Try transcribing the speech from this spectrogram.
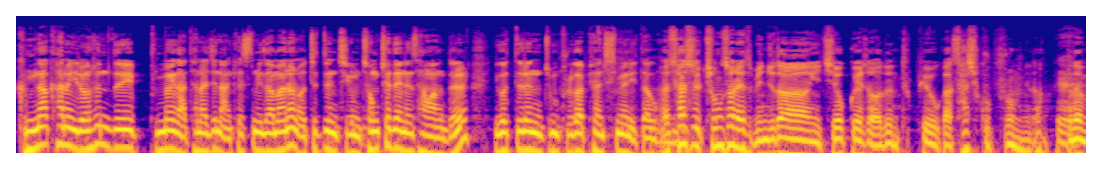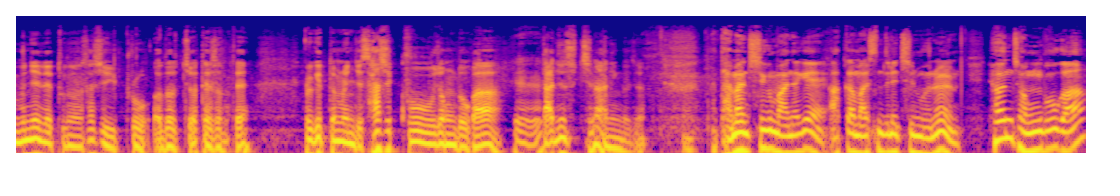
급락하는 이런 흐름들이 분명히 나타나지는 않겠습니다만은 어쨌든 지금 정체되는 상황들 이것들은 좀 불가피한 측면이 있다고 봅니다. 사실 총선에서 민주당이 지역구에서 얻은 득표가 49%입니다. 예. 그다음 문재인 대통령은 42% 얻었죠 대선 때. 그렇기 때문에 이제 49 정도가 낮은 수치는 아닌 거죠. 다만 지금 만약에 아까 말씀드린 질문을 현 정부가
